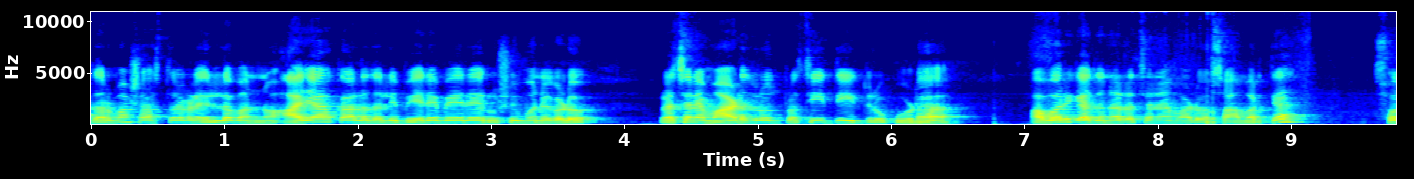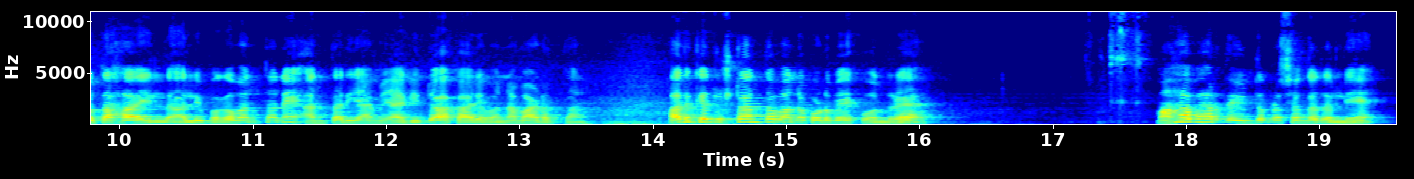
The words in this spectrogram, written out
ಧರ್ಮಶಾಸ್ತ್ರಗಳೆಲ್ಲವನ್ನು ಆಯಾ ಕಾಲದಲ್ಲಿ ಬೇರೆ ಬೇರೆ ಋಷಿಮುನಿಗಳು ರಚನೆ ಮಾಡಿದ್ರು ಪ್ರಸಿದ್ಧಿ ಇದ್ದರೂ ಕೂಡ ಅವರಿಗೆ ಅದನ್ನು ರಚನೆ ಮಾಡುವ ಸಾಮರ್ಥ್ಯ ಸ್ವತಃ ಇಲ್ಲ. ಅಲ್ಲಿ ಭಗವಂತನೇ ಅಂತರ್ಯಾಮಿಯಾಗಿದ್ದು ಆ ಕಾರ್ಯವನ್ನು ಮಾಡುತ್ತಾನೆ. ಅದಕ್ಕೆ ದೃಷ್ಟಾಂತವನ್ನು ಕೊಡಬೇಕು ಅಂದರೆ ಮಹಾಭಾರತ ಯುದ್ಧ ಪ್ರಸಂಗದಲ್ಲಿ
